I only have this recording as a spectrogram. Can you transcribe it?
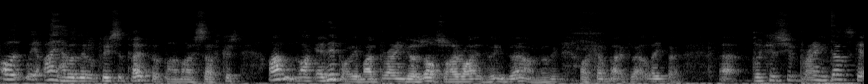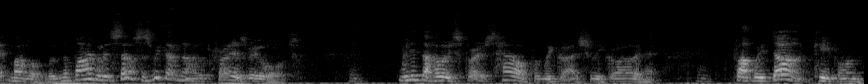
I, we, I have a little piece of paper by myself because I'm like anybody, my brain goes off, so I write things down. I think I'll come back to that later. Uh, because your brain does get muddled. And the Bible itself says we don't know how to pray as we ought. Hmm. We need the Holy Spirit's help and we gradually grow in it. Hmm. But we don't keep on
